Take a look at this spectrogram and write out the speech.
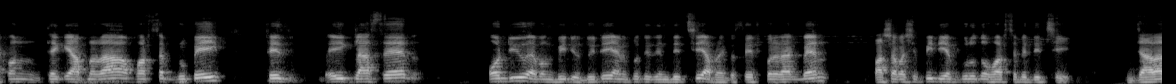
এখন থেকে আপনারা হোয়াটসঅ্যাপ গ্রুপেই ফেস, এই ক্লাসের অডিও এবং ভিডিও দুইটাই আমি প্রতিদিন দিচ্ছি। আপনারা একটু সেভ করে রাখবেন। পাশাপাশি পিডিএফগুলো তো হোয়াটসঅ্যাপে দিচ্ছি। যারা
